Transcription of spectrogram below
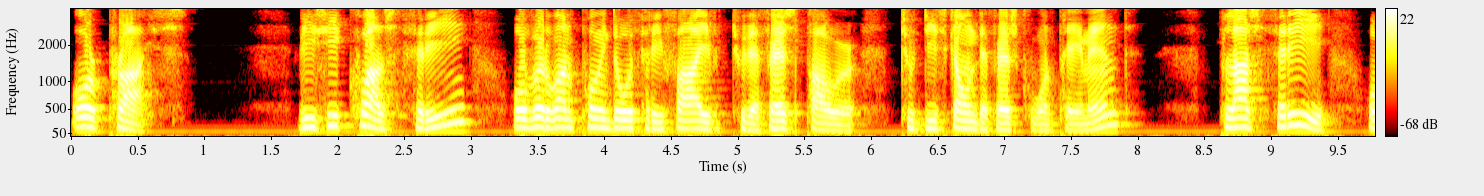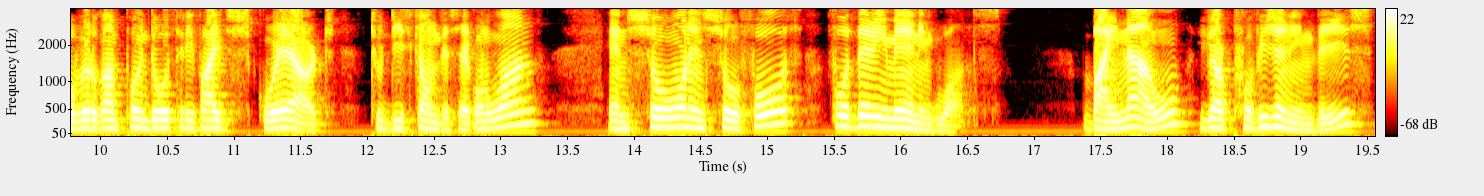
or price. This equals 3 over 1.035 to the first power to discount the first coupon payment, plus 3 over 1.035 squared to discount the second one, and so on and so forth for the remaining ones. By now, you are provisioning this,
